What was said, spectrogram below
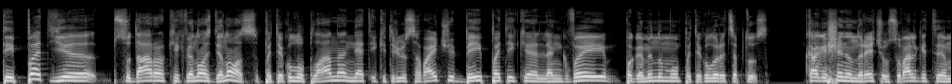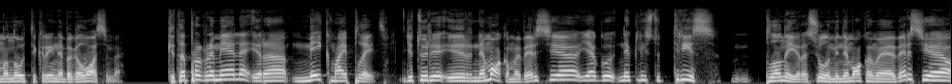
Taip pat ji sudaro kiekvienos dienos patiekalų planą net iki trijų savaičių bei pateikia lengvai pagaminamų patiekalų receptus. Kągi šiandien norėčiau suvalgyti, manau tikrai nebegalvosime. Kita programėlė yra Make My Plate. Ji turi ir nemokamą versiją, jeigu neklystu, trys planai yra siūlomi nemokamoje versijoje,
